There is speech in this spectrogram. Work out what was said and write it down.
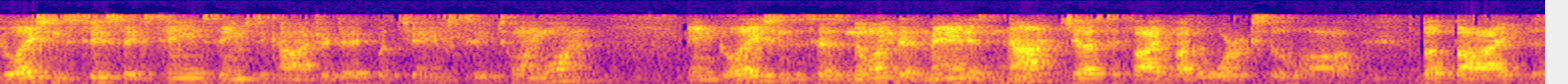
Galatians 2.16 seems to contradict with James 2.21. In Galatians it says, knowing that a man is not justified by the works of the law, but by the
